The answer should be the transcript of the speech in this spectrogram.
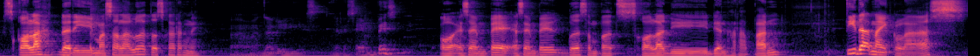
sekolah dari masa lalu atau sekarang nih SMP sih. oh SMP SMP gue sempat sekolah di Dian Harapan tidak naik kelas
